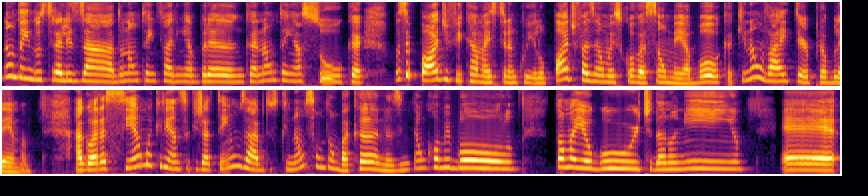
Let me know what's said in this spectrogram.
não tem industrializado, não tem farinha branca, não tem açúcar. Você pode ficar mais tranquilo, pode fazer uma escovação meia boca que não vai ter problema. Agora, se é uma criança que já tem uns hábitos que não são tão bacanas, então come bolo, toma iogurte, danoninho. é,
